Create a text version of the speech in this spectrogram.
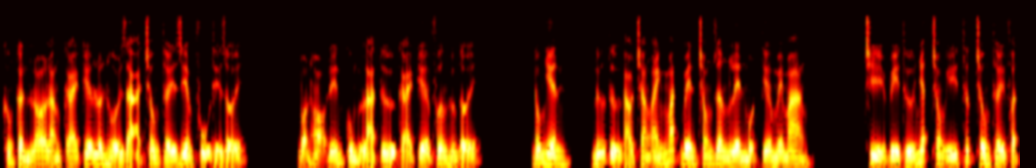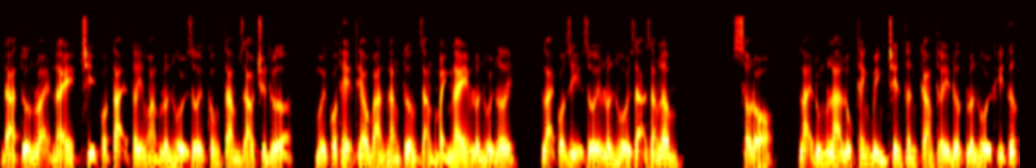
không cần lo lắng cái kia luân hồi giả trông thấy diêm phủ thế giới. Bọn họ đến cùng là từ cái kia phương hướng tới. Đồng nhiên, nữ tử áo trắng ánh mắt bên trong dâng lên một tia mê mang. Chỉ vì thứ nhất trong ý thức trông thấy Phật đà tướng loại này chỉ có tại Tây Hoàng Luân hồi giới cổng tam giáo truyền thừa, mới có thể theo bản năng tưởng rằng mảnh này luân hồi nơi, lại có dị giới luân hồi giả giáng lâm. Sau đó, lại đúng là Lục Thanh Bình trên thân cảm thấy được luân hồi khí tức,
